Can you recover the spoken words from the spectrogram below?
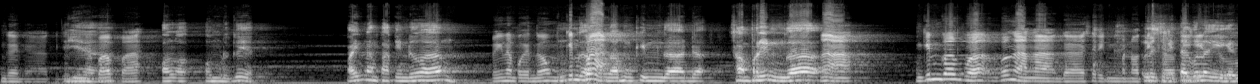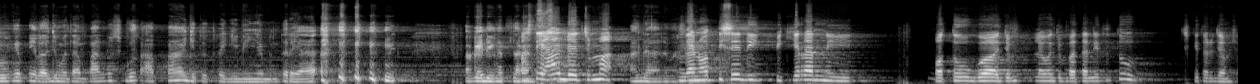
Nggak ada kejadian Iya. apa-apa. Kalau om gue ya paling nampakin doang. Paling nampakin doang. Mungkin Nggak- gua nggak mungkin nggak ada. Samperin enggak nah mungkin gua gua gua nggak nggak nggak sering Lu menotis hal cerita kayak gue lagi gitu. inget nih loh jembatan Panus gue apa gitu tragedinya bentar ya. oke diinget silakan. Pasti ada cuma ada ada nggak notisnya di pikiran nih. Waktu gua jem- lewat jembatan itu tuh sekitar jam 1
